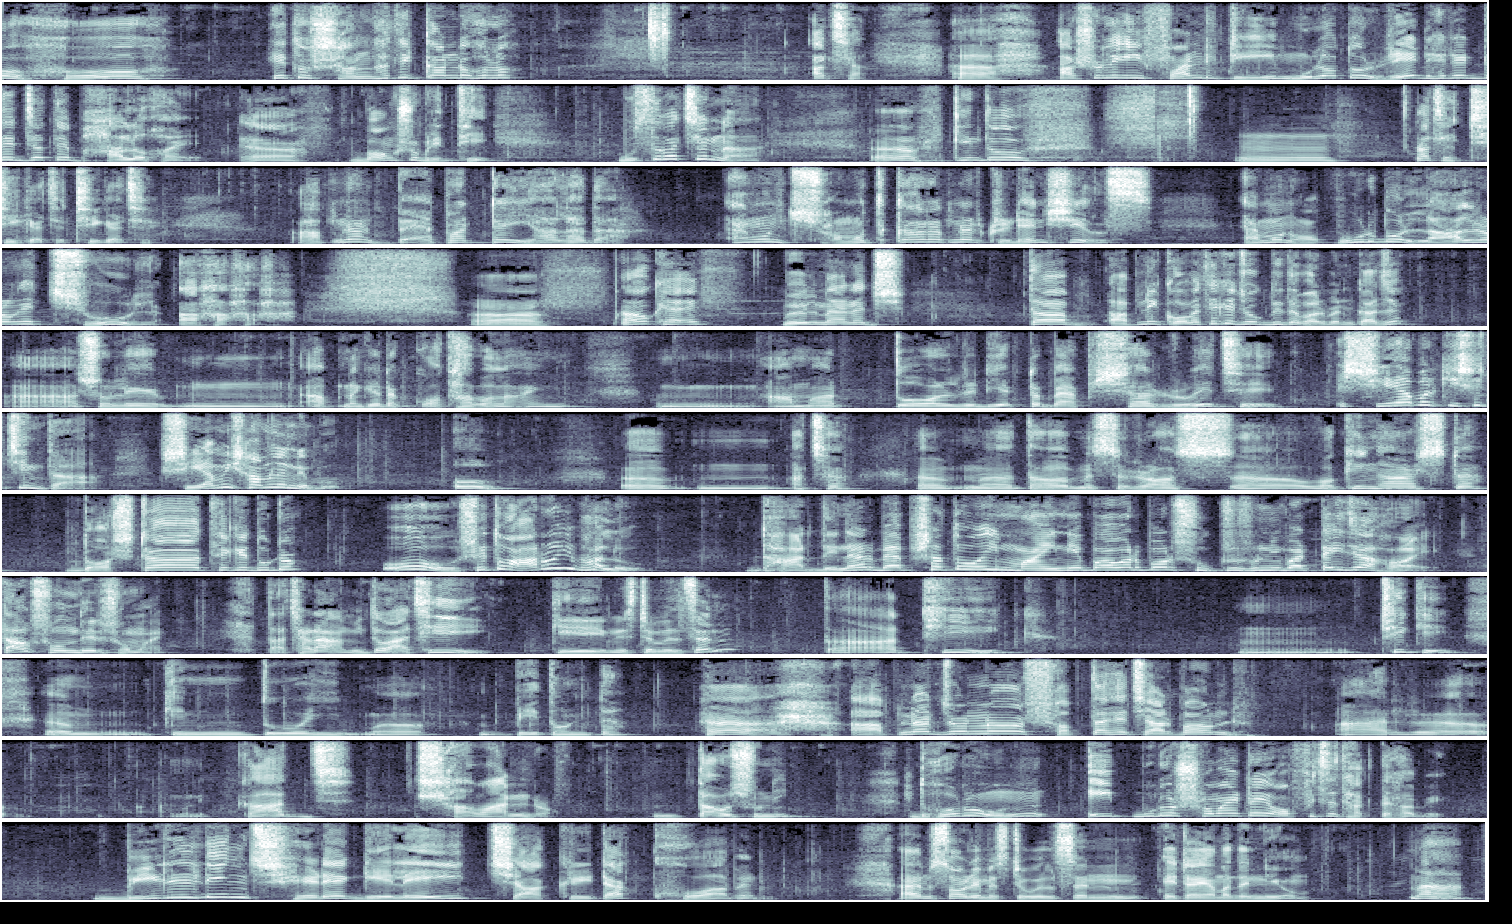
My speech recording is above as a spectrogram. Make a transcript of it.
ও হো এ তো সাংঘাতিক কাণ্ড হলো। আচ্ছা আসলে এই ফান্ডটি মূলত রেড হেডেডদের যাতে ভালো হয় বংশবৃদ্ধি। বুঝতে পারছেন না? কিন্তু আচ্ছা ঠিক আছে ঠিক আছে। আপনার ব্যাপারটাই আলাদা। এমন চমৎকার আপনার ক্রিডেন্সিয়ালস এমন অপূর্ব লাল রঙের চুল আহা হা ওকে উইল ম্যানেজ তা আপনি কবে থেকে যোগ দিতে পারবেন কাজে? আসলে আপনাকে একটা কথা বলা হয়নি। আমার তো অলরেডি একটা ব্যবসা রয়েছে। সে আবার কিসের চিন্তা? সে আমি সামলে নেব। ও আচ্ছা তা মিস্টার রস ওয়ার্কিং আওয়ার্সটা দশটা থেকে দুটো? ও সে তো আরোই ভালো। ধার দেনার ব্যবসা তো ওই মাইনে পাওয়ার পর শুক্র শনিবারটাই যা হয় তাও সন্ধ্যের সময়। তাছাড়া আমি তো আছি। কি মিস্টার উইলসন? তা ঠিক। ঠিকই। কিন্তু ওই বেতনটা? হ্যাঁ আপনার জন্য সপ্তাহে চার পাউন্ড। আর মানে কাজ? সামান্য। তাও শুনি। ধরুন এই পুরো সময়টাই অফিসে থাকতে হবে। বিল্ডিং ছেড়ে গেলেই চাকরিটা খোয়াবেন। I am sorry mister Wilson এটাই আমাদের নিয়ম। না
